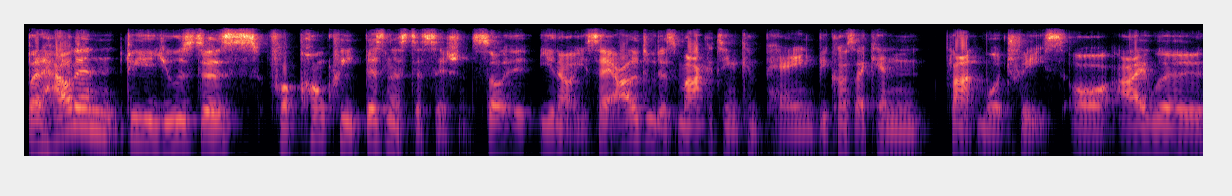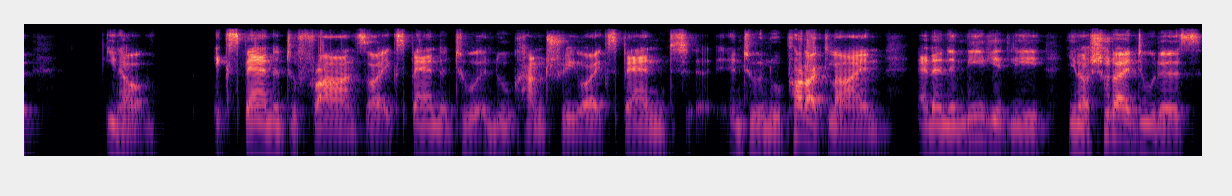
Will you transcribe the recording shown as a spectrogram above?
But how then do you use this for concrete business decisions? So, you know, you say, I'll do this marketing campaign because I can plant more trees, or I will, you know, expand into France or expand into a new country or expand into a new product line and then immediately you know should I do this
